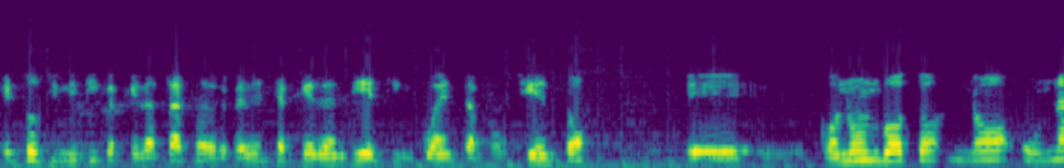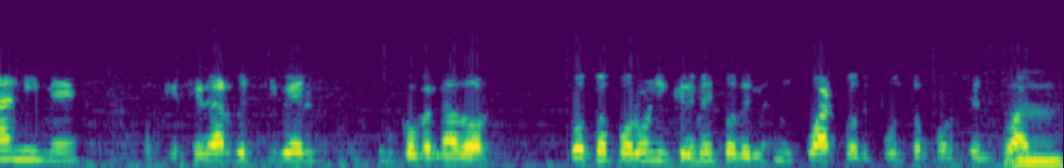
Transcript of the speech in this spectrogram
Esto significa que la tasa de referencia queda en 10-50%, eh, con un voto no unánime, porque Gerardo Esquivel un gobernador votó por un incremento de un cuarto de punto porcentual. Mm,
